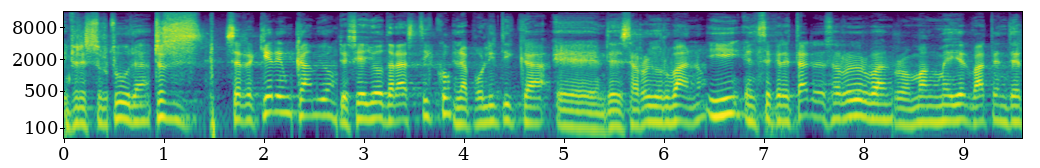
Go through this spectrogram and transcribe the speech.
infraestructura. Entonces, Se requiere un cambio, decía yo, drástico en la política eh, de desarrollo urbano y el secretario de Desarrollo Urbano, Román Meyer, va a atender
